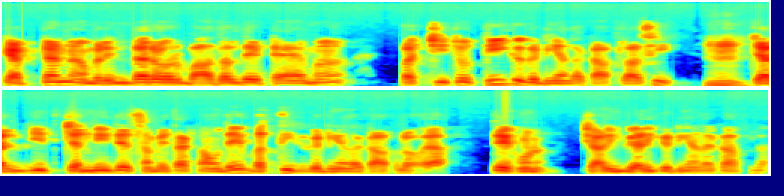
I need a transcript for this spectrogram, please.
ਕੈਪਟਨ ਅਮਰਿੰਦਰ ਔਰ ਬਾਦਲ ਦੇ ਟਾਈਮ 25 ਤੋਂ 30 ਕੁ ਗੱਡੀਆਂ ਦਾ ਕਾਫਲਾ ਸੀ। ਚਰਨਜੀਤ ਚੰਨੀ ਦੇ ਸਮੇਂ ਤੱਕ ਆਉਂਦੇ 32 ਕੁ ਗੱਡੀਆਂ ਦਾ ਕਾਫਲਾ ਹੋਇਆ ਤੇ ਹੁਣ 40 42 ਗੱਡੀਆਂ ਦਾ ਕਾਫਲਾ।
